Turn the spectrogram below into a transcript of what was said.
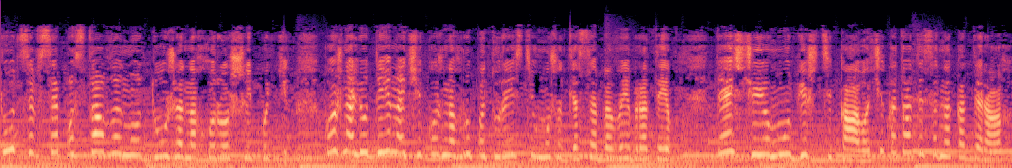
тут це все поставлено дуже на хороший потік. Кожна людина чи кожна група туристів може для себе вибрати те, що йому більш цікаво, чи кататися на катерах.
